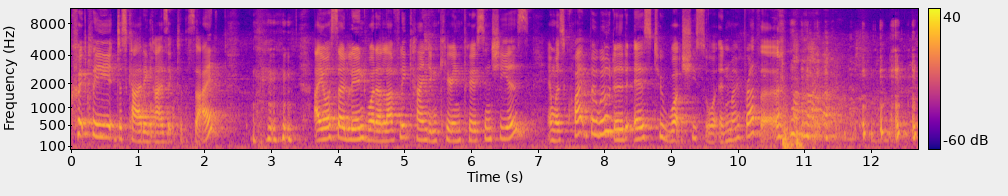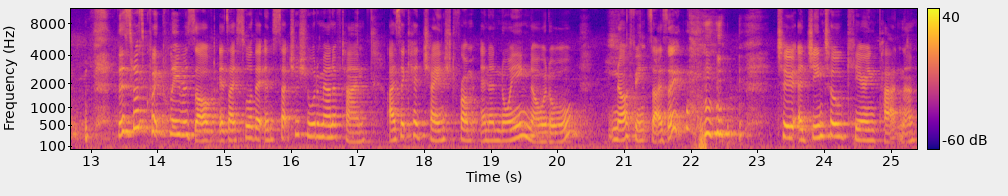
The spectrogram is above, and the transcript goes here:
quickly discarding Isaac to the side. I also learned what a lovely, kind, and caring person she is and was quite bewildered as to what she saw in my brother. this was quickly resolved as I saw that in such a short amount of time, Isaac had changed from an annoying know it all, no offense, Isaac, to a gentle, caring partner.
